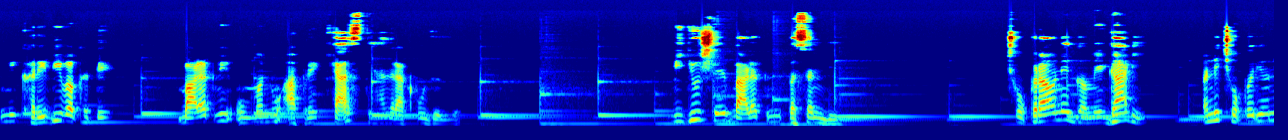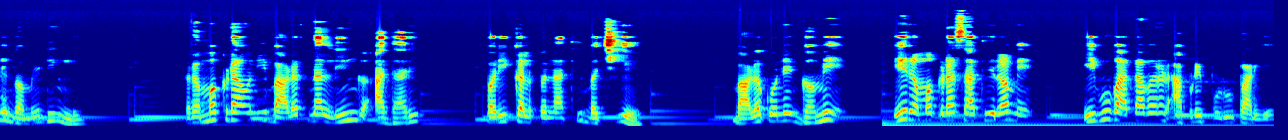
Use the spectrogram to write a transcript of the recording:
રમકડાની ખરીદી વખતે બાળકની ઉંમરનું આપણે ખાસ ધ્યાન રાખવું જોઈએ. બીજું છે બાળકની પસંદગી. છોકરાઓને ગમે ગાડી અને છોકરીઓને ગમે ઢીંગલી. રમકડાઓની બાળકના લિંગ આધારિત પરિકલ્પનાથી બચીએ. બાળકોને ગમે એ રમકડા સાથે રમે એવું વાતાવરણ આપણે પૂરું પાડીએ.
